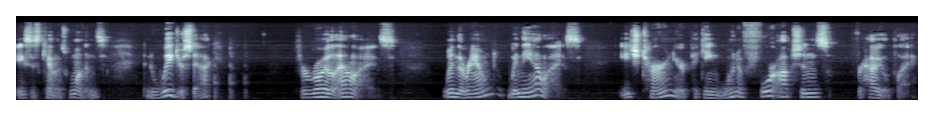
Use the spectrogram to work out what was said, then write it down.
aces count as ones, and a wager stack for royal allies. Win the round, win the allies. Each turn, you're picking one of four options for how you'll play.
